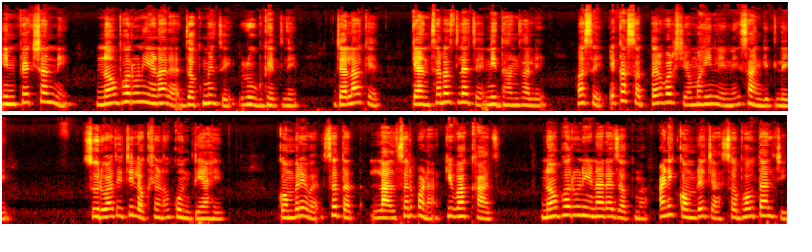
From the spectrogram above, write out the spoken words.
इन्फेक्शनने न भरून येणाऱ्या जखमेचे रूप घेतले ज्याला अखेर कॅन्सर असल्याचे निदान झाले असे एका सत्तर वर्षीय महिलेने सांगितले. सुरुवातीची लक्षणं कोणती आहेत? कमरेवर सतत लालसरपणा किंवा खाज न भरून येणाऱ्या जखमा आणि कमरेच्या सभोवतालची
